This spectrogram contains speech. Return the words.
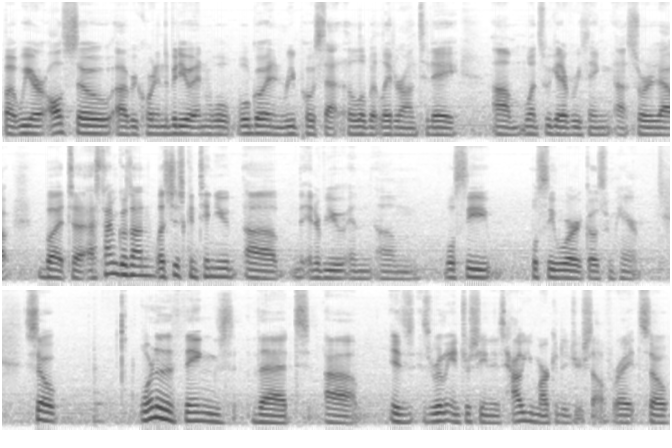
But we are also uh, recording the video, and we'll we'll go ahead and repost that a little bit later on today um, once we get everything uh, sorted out. But uh, as time goes on, let's just continue uh, the interview, and um, we'll see we'll see where it goes from here. So one of the things that uh, is is really interesting is how you marketed yourself, right? So,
